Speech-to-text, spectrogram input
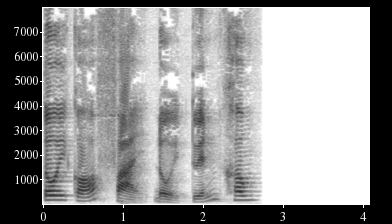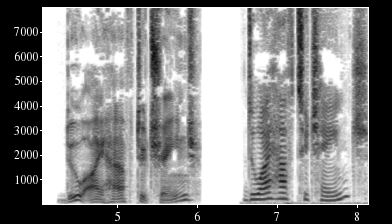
Tôi có phải đổi tuyến không? Do I have to change? Do I have to change?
